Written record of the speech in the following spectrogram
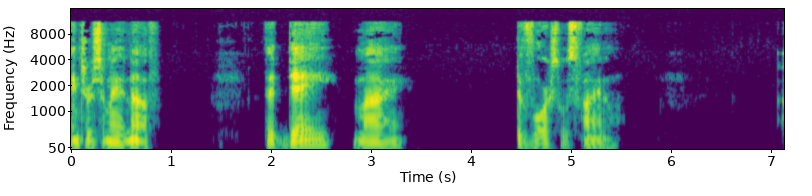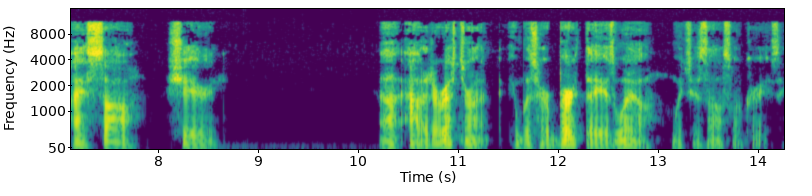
interestingly enough, the day my divorce was final. I saw Sherry uh, out at a restaurant. It was her birthday as well, which is also crazy.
